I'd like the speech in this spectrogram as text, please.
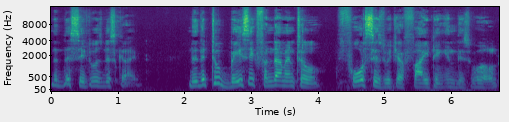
that this seat was described. The, the two basic fundamental forces which are fighting in this world,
